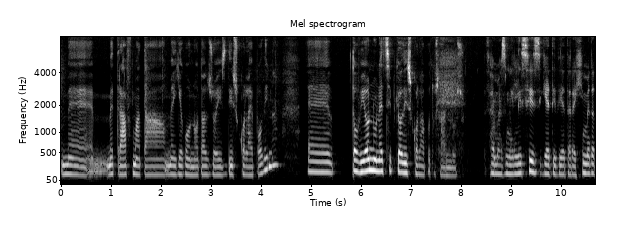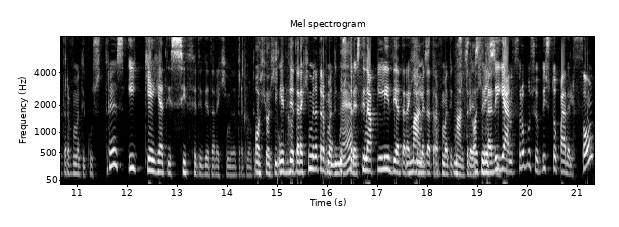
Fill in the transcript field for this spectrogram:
με, με τραύματα, με γεγονότα ζωής δύσκολα επώδυνα, ε, το βιώνουν έτσι πιο δύσκολα από τους άλλους. Θα μας μιλήσεις για τη διαταραχή μετατραυματικού στρες ή και για τη σύνθετη διαταραχή μετατραυματικού όχι, Όχι, Για τη διαταραχή μετατραυματικού ναι. στρες, την απλή διαταραχή μάλιστα, μετατραυματικού μάλιστα, στρες. Όχι δηλαδή για ανθρώπους οι οποίοι στο παρελθόν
